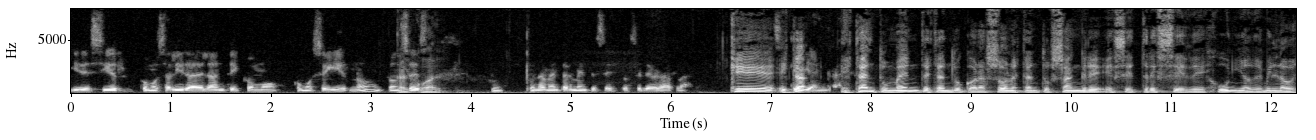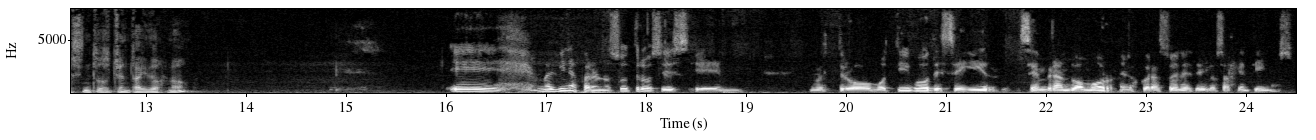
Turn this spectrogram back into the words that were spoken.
y decir cómo salir adelante y cómo, cómo seguir, ¿no? Entonces, fundamentalmente es esto, celebrarla. ¿Qué que está, bien, gracias. está en tu mente, está en tu corazón, está en tu sangre ese 13 de junio de 1982, ¿no? Eh, Malvinas para nosotros es eh, nuestro motivo de seguir sembrando amor en los corazones de los argentinos.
